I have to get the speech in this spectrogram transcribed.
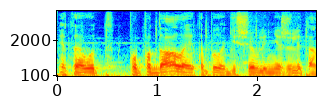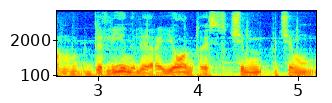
это вот попадало, это было дешевле, нежели там Берлин или район, то есть чем, чем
